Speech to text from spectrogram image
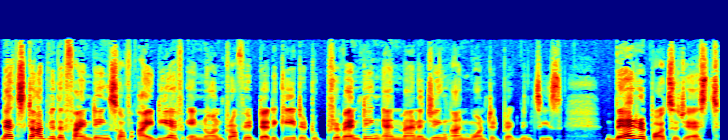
Let's start with the findings of IDF, a nonprofit dedicated to preventing and managing unwanted pregnancies. Their report suggests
